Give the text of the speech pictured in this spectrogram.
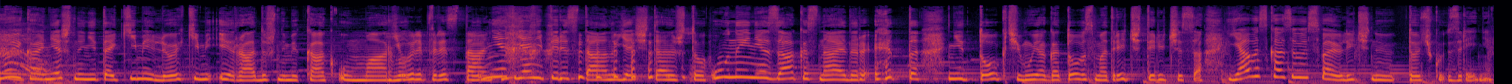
Ну и, конечно, не такими легкими и радужными, как у Марвел. Юля, перестань. Нет, я не перестану. Я считаю, что уныние Зака Снайдера — это не то, к чему я готова смотреть 4 часа. Я высказываю свою личную точку зрения.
